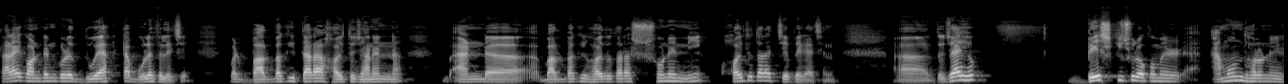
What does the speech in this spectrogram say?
তারাই কন্টেন্ট করে দু একটা বলে ফেলেছে বাট বাদবাকি তারা হয়তো জানেন না অ্যান্ড বাদবাকি হয়তো তারা শোনেননি, হয়তো তারা চেপে গেছেন। তো যাই হোক বেশ কিছু রকমের এমন ধরনের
